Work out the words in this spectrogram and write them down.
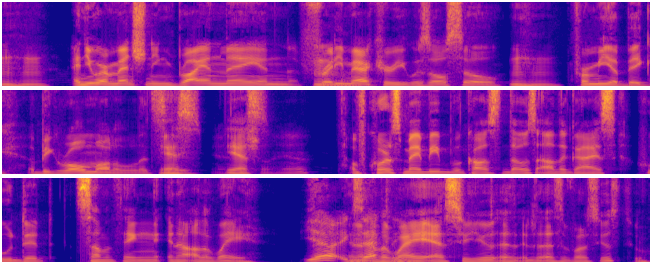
Mm-hmm. And you were mentioning Brian May and Freddie Mercury was also Mm-hmm. for me a big a big role model. Let's Yes, say. yes. initially, Yeah. Of course, maybe because those are the guys who did something in another way, Yeah, exactly. another way as you u- as as it was used to.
